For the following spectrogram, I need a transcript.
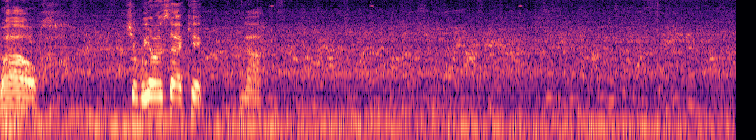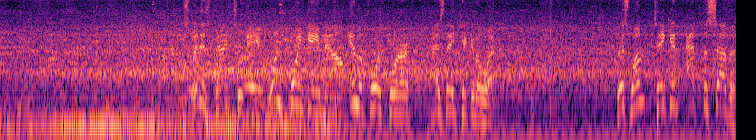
Wow. Should we onside kick? Nah. Is back to a one-point game now in the fourth quarter as they kick it away. This one taken at the seven.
